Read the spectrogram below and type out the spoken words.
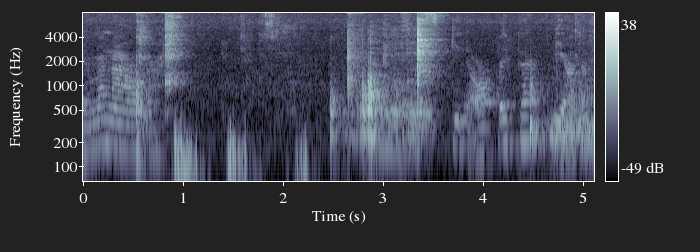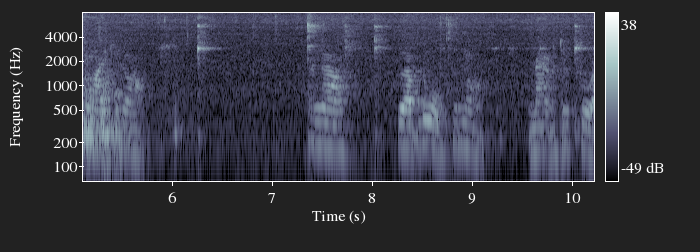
ส่มะนาวค่ะกินออกไปถ้าเปียวสักหน่อยพี่น้องมะนาวเกือบลูกพี่น้องน้ำตัวตัว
